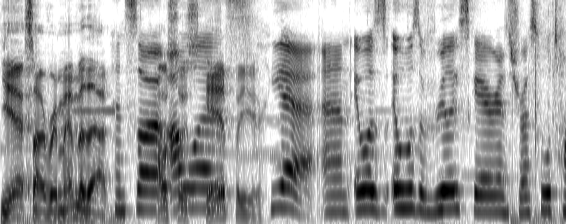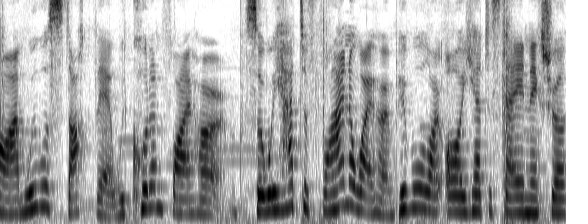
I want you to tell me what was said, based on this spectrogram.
Yes, I remember that. And so I was so was, scared for you. Yeah, and it was it was a really scary and stressful time. We were stuck there. We couldn't fly home. So we had to find a way home. People were like, "Oh, you had to stay an extra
